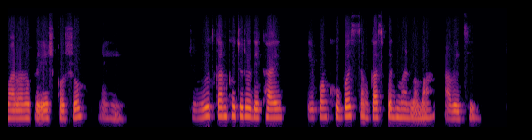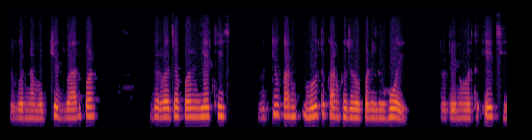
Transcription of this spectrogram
મારવાનો પ્રયાસ કરશો નહીં. જો મૃત કાનખજૂરો દેખાય, તે પણ ખૂબ જ શંકાસ્પદ માનવામાં આવે છે. જો ઘરના મુખ્ય દ્વાર પર, દરવાજા પહેલેથી જ મૃત્યુ કાન, મૃત કાનખજૂરો પડેલો હોય, તો તેનો અર્થ એ છે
